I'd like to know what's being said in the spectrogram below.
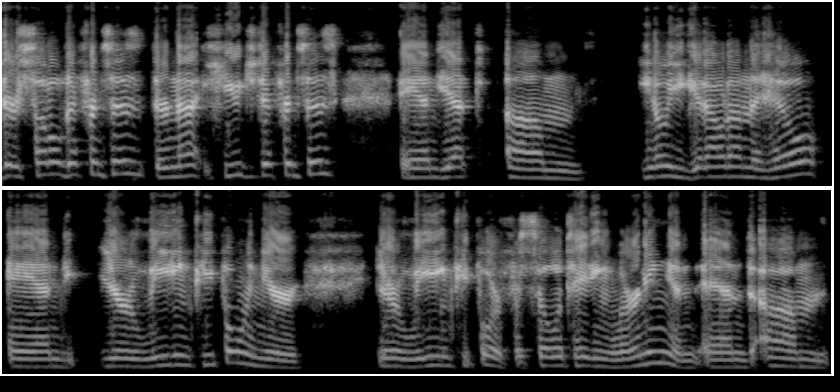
there's subtle differences. They're not huge differences, and yet um, you know you get out on the hill and you're leading people, and you're you're leading people or facilitating learning and and um,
